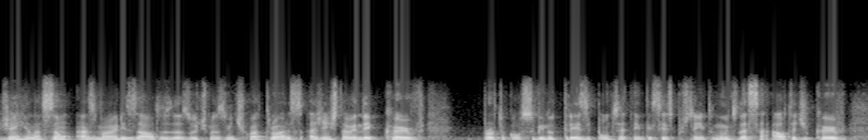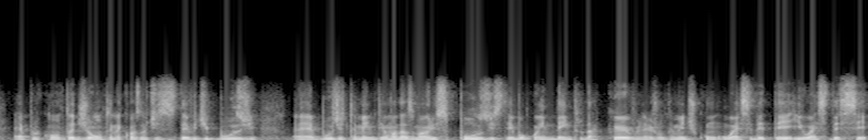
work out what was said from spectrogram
Já em relação às maiores altas das últimas 24 horas, a gente está vendo aí Curve Protocol subindo 13,76%. Muito dessa alta de Curve é por conta de ontem, né, com as notícias que teve de Boost. É, Boost também tem uma das maiores pools de stablecoin dentro da Curve, né, juntamente com o SDT e o SDC.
